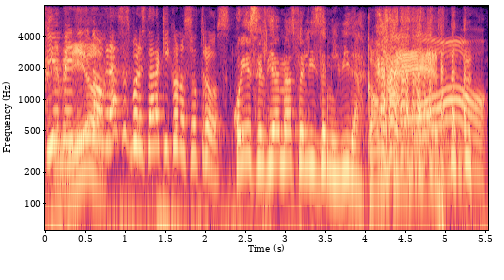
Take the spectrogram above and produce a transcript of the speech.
Bienvenido. Bienvenido. gracias por estar aquí con nosotros. Hoy es el día más feliz de mi vida. ¿Cómo crees? No.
